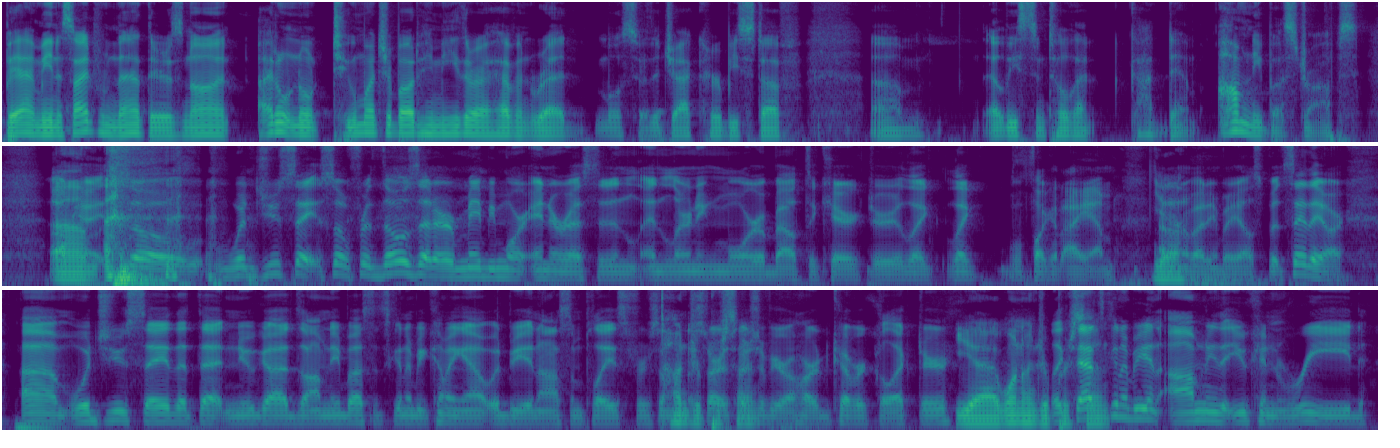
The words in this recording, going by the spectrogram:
but yeah, I mean, aside from that, there's not. I don't know too much about him either. I haven't read most of the Jack Kirby stuff, um, at least until that goddamn omnibus drops. Okay, Um, so would you say so for those that are maybe more interested in, in learning more about the character, like like well, fuck it, I am. I don't know about anybody else, but say they are. Um, would you say that that New Gods omnibus that's going to be coming out would be an awesome place for someone to start, especially if you're a hardcover collector? yeah, one hundred percent. Like that's going to be an omni that you can read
